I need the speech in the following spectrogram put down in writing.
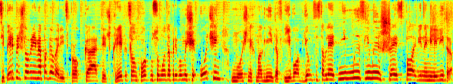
Теперь пришло время поговорить про картридж. Крепится он к корпусу мода при помощи очень мощных магнитов. Его объем составляет немыслимые 6,5 мл.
